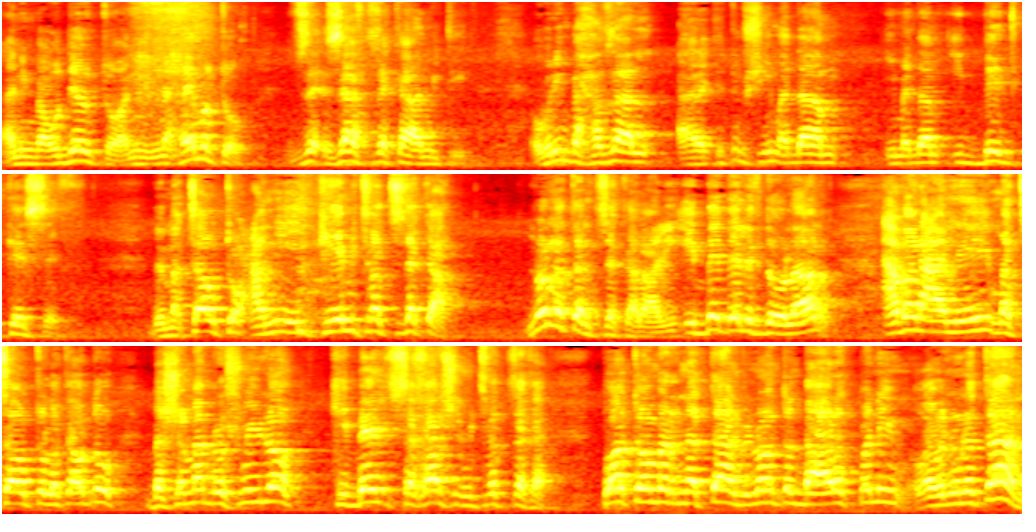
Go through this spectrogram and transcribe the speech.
אני מעודד אותו, אני מנחם אותו, זה, זה הצדקה האמיתית. אומרים בחז"ל, הרי כתוב שאם אדם, אם אדם איבד כסף ומצא אותו עני, קיים מצוות צדקה. לא נתן צדקה לעני, איבד אלף דולר, עבר עני, מצא אותו, לקח אותו, בשמיים רושמים לו, קיבל שכר של מצוות צדקה. פה אתה אומר נתן ולא נתן בהארת פנים, אבל הוא נתן.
